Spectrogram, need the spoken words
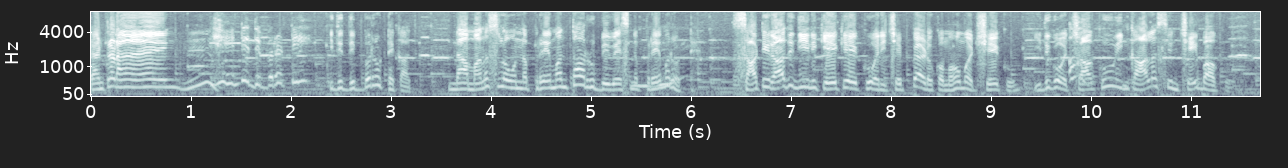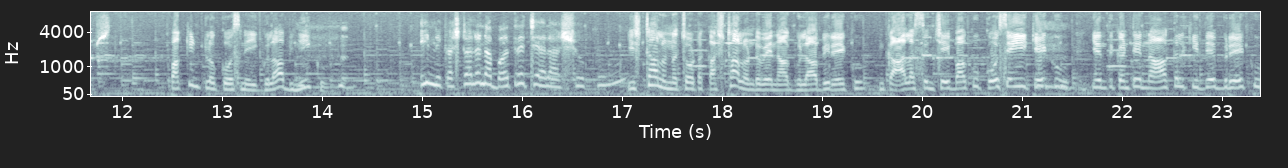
టంటడాంగ్. హ్మ్. ఏంటి దిబ్బరొట్టి ఇది దిబ్బ రొట్టె కాదు. నా మనసులో ఉన్న ప్రేమంతా రుబ్బి వేసిన ప్రేమ రొట్టె. సాటి రాది దీనికి ఏకేకు అని చెప్పాడు ఒక మొహమ్మద్ షేకు. ఇదిగో చాకు ఇంకా ఆలస్యం చేయబాకు పక్కింట్లో కోసిన ఈ గులాబీ నీకు? ఇన్ని కష్టాలు నా బర్త్డే చేయాలా అశోక్? ఇష్టాలున్న చోట కష్టాలుండవే నా గులాబీ రేకు. ఇంకా ఆలస్యం చేయబాకు కోసే ఈ కేకు. ఎందుకంటే నా ఆకలికి ఇదే బ్రేకు.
